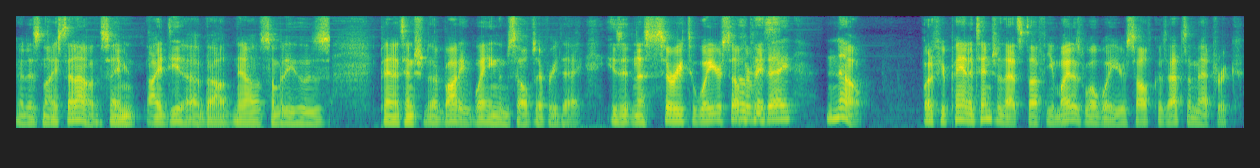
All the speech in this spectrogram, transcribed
It is nice to know. The same idea about you know somebody who's paying attention to their body, weighing themselves every day. Is it necessary to weigh yourself every Okay. day? No. But if you're paying attention to that stuff, you might as well weigh yourself because that's a metric.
